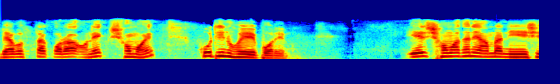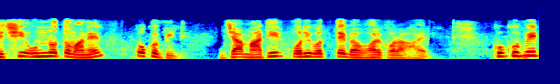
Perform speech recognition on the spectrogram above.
ব্যবস্থা করা অনেক সময় কঠিন হয়ে পড়ে। এর সমাধানে আমরা নিয়ে এসেছি উন্নত মানের কোকোপিট, যা মাটির পরিবর্তে ব্যবহার করা হয়। কোকোপিট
